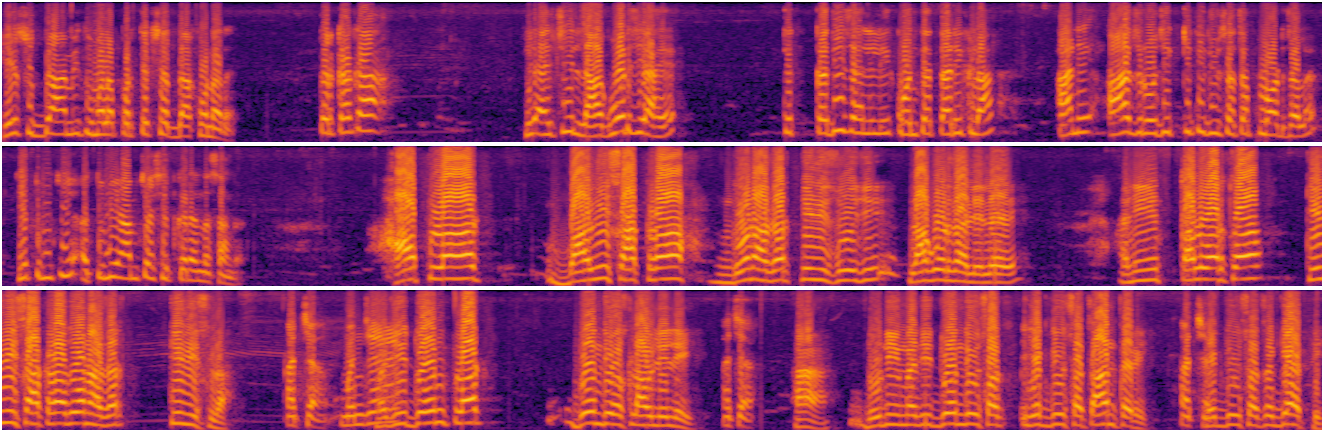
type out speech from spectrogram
हे सुद्धा आम्ही तुम्हाला प्रत्यक्षात दाखवणार आहे. तर काका ही याची लागवड जी आहे ते कधी झालेली कोणत्या तारीखला आणि आज रोजी किती दिवसाचा प्लॉट झाला हे तुमची तुम्ही आमच्या शेतकऱ्यांना सांगा. हा प्लॉट बावीस अकरा दोन हजार तेवीस रोजी लागवड झालेला आहे. आणि तलवारचा तेवीस अकरा दोन हजार तेवीसला. अच्छा म्हणजे म्हणजे दोन प्लॉट दोन दिवस लावलेले. आहे. अच्छा. हा दोन्ही मध्ये दोन दिवसात एक दिवसाचं अंतर अच्छा. आहे एक दिवसाचं गॅप आहे.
